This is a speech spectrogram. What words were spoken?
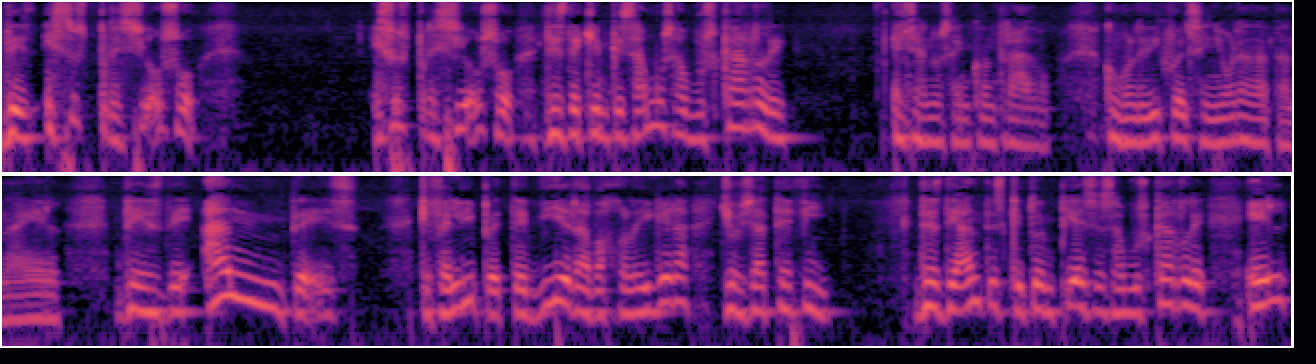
eso es precioso. Eso es precioso. Desde que empezamos a buscarle, Él ya nos ha encontrado. Como le dijo el Señor a Natanael, desde antes que Felipe te viera bajo la higuera, yo ya te vi. Desde antes que tú empieces a buscarle, Él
